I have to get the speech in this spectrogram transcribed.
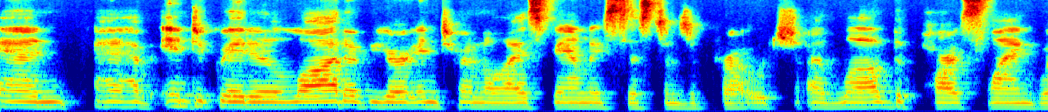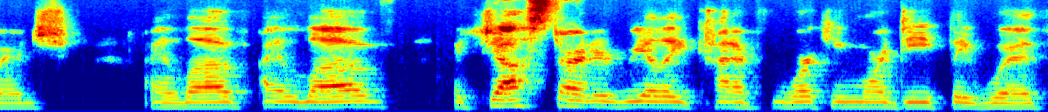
and have integrated a lot of your internalized family systems approach. I love the parts language. I love, I love, I just started really kind of working more deeply with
